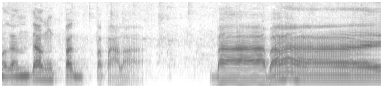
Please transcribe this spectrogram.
magandang pagpapala. Bye-bye.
